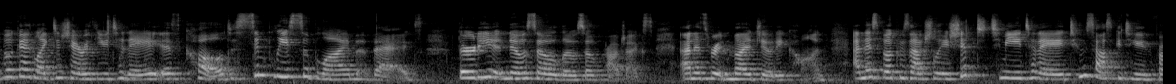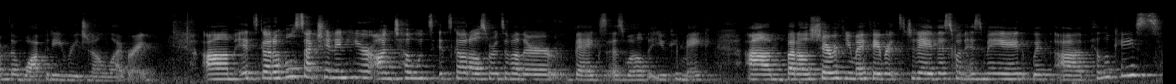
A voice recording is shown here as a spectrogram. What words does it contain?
The book I'd like to share with you today is called Simply Sublime Bags, 30 no-sew, low-sew projects, and it's written by Jodi Kahn. And this book was actually shipped to me today to Saskatoon from the Wapiti Regional Library. Um, it's got a whole section in here on totes. It's got all sorts of other bags as well that you can make. Um, but I'll share with you my favorites today. This one is made with a pillowcase,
